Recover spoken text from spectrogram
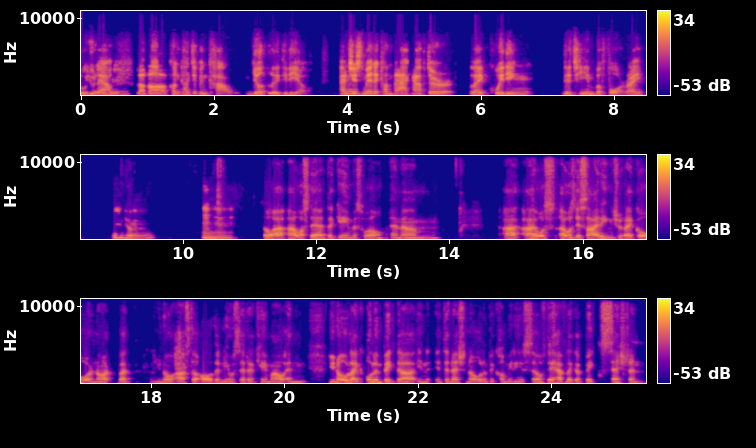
รู้อยู่แล้ว อือหือ แล้วก็ค่อนข้างจะเป็นข่าวเยอะเลยทีเดียว and she's อือหือ made a comeback after like quitting the team before right อือหือ อืม so I, I was there at the game as well, and um, I I was I was deciding should I go or not, but you know after all the news that came out, and you know like Olympic the in, International Olympic Committee itself, they have like a big session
